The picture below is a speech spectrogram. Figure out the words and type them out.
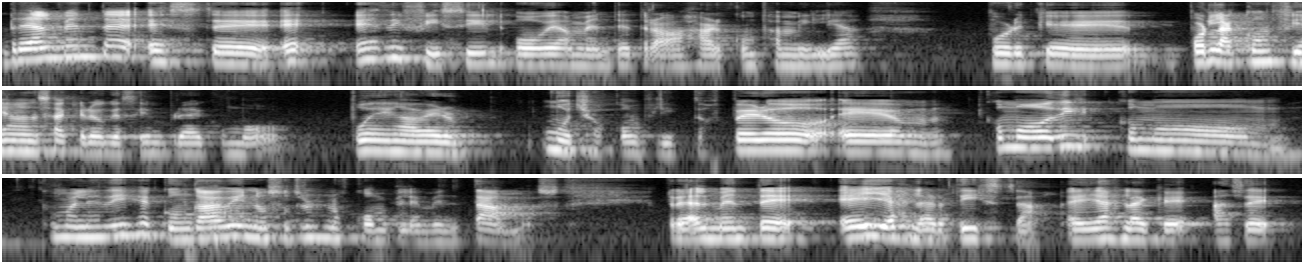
Realmente este, e, es, difícil, obviamente, trabajar con familia, porque por la confianza creo que siempre hay como, pueden haber muchos conflictos, pero em, como, como, como les dije, con Gaby nosotros nos complementamos realmente ella es la artista, ella es la que hace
